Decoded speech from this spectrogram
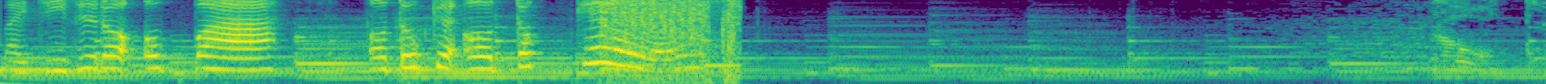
My jiviro oppa, otoke okay. So.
